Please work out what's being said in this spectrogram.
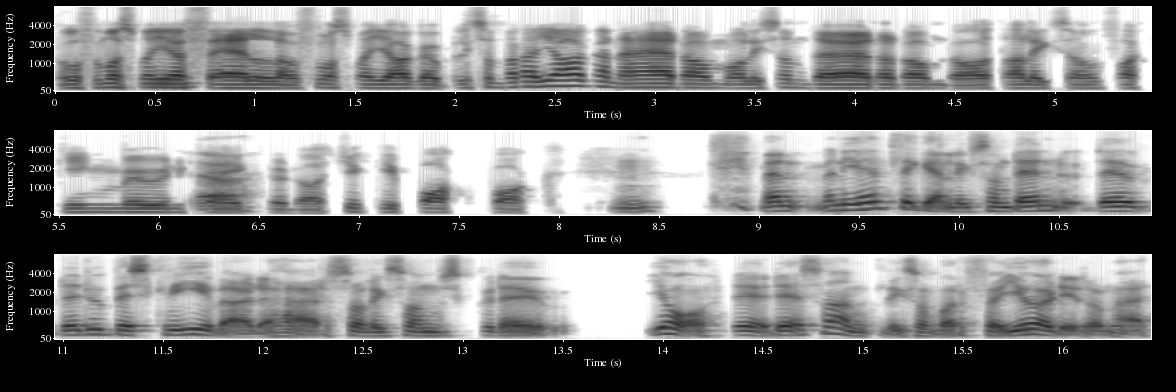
varför måste man Mm. göra fälla? Varför måste man jaga upp? Liksom bara jaga ner dem och liksom döda dem då. Ta liksom fucking mooncake nu då. Chicky pock pock. Mm. Men, men egentligen liksom den, det, det du beskriver det här så liksom skulle det, ja det, det är sant liksom varför gör de de här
